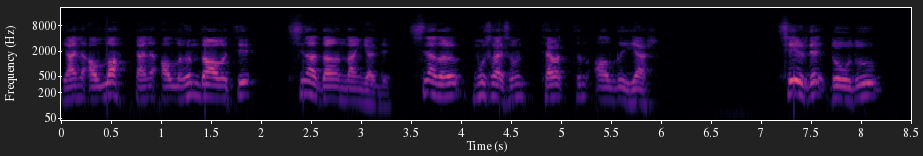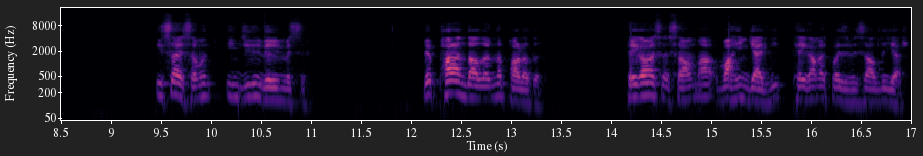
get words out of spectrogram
yani Allah yani Allah'ın daveti Sina dağından geldi. Sina dağı Musa Aleyhisselam'ın Tevrat'ın aldığı yer. Seyirde doğduğu İsa Aleyhisselam'ın İncil'in verilmesi. Ve Paran dağlarında parladı. Peygamber Aleyhisselam'a vahyin geldiği, peygamber vazifesi aldığı yer.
